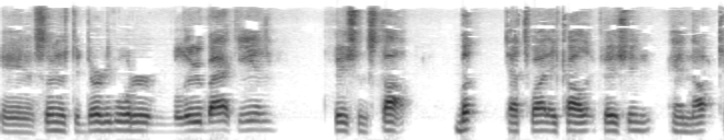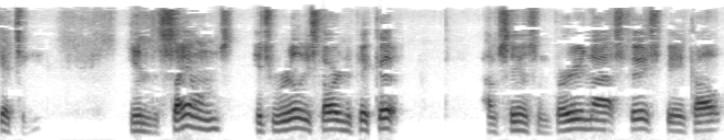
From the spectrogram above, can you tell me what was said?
and as soon as the dirty water blew back in, fishing stopped. But that's why they call it fishing and not catching. In the sounds, it's really starting to pick up. I'm seeing some very nice fish being caught,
